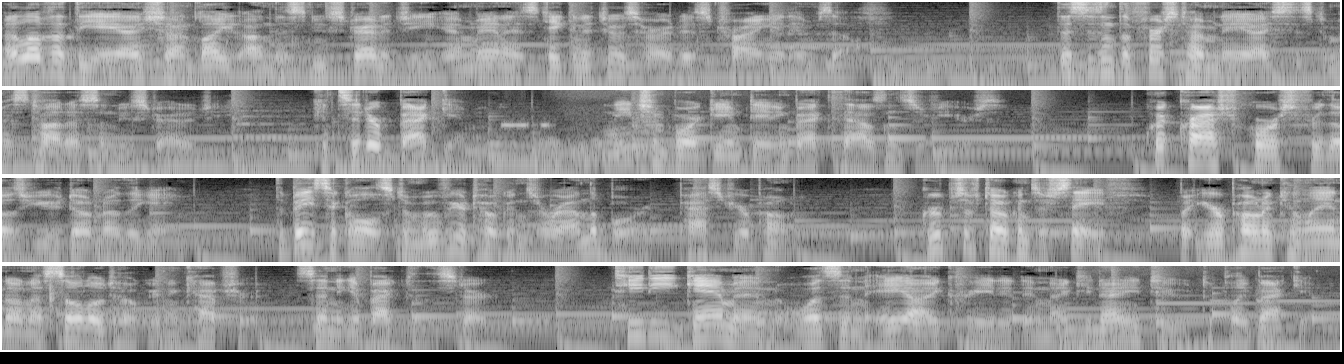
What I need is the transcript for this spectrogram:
I love that the AI shined light on this new strategy, and Mana has taken it to his heart as trying it himself. This isn't the first time an AI system has taught us a new strategy. Consider backgammon an ancient board game dating back thousands of years. Quick crash course for those of you who don't know the game. The basic goal is to move your tokens around the board past your opponent. Groups of tokens are safe, but your opponent can land on a solo token and capture it, sending it back to the start. TD Gammon was an AI created in 1992 to play backgammon.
